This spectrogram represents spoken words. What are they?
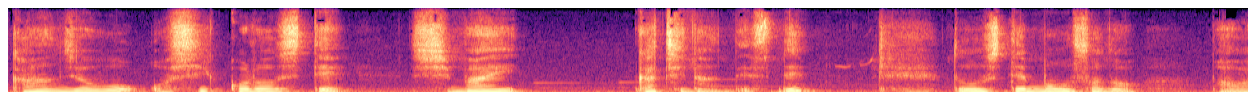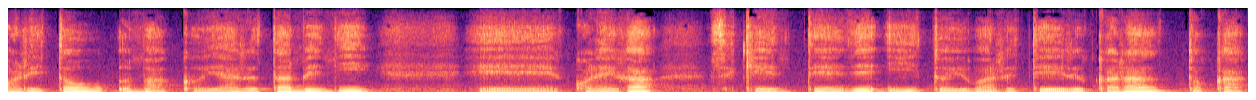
感情を押し殺してしまいがちなんですね。どうしてもその周りとうまくやるために、えー、これが世間体でいいと言われているからとか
